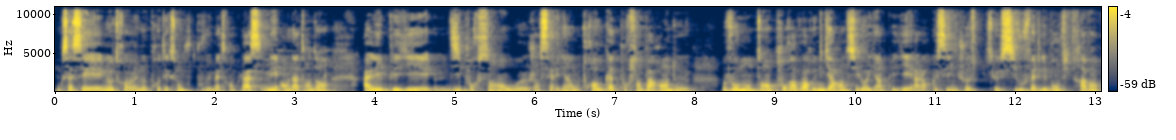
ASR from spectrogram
Donc ça, c'est une autre, une autre protection que vous pouvez mettre en place. Mais en attendant, allez payer 10% ou euh, j'en sais rien, ou 3 ou 4% par an de vos montants pour avoir une garantie loyer impayé, alors que c'est une chose que si vous faites les bons filtres avant,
